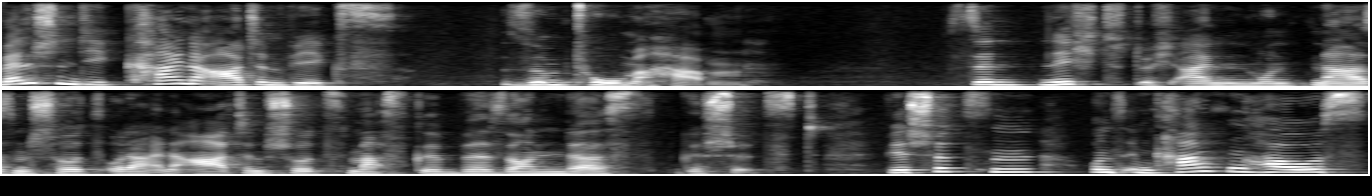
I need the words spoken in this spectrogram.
Menschen, die keine Atemwegssymptome haben, sind nicht durch einen Mund-Nasenschutz oder eine Atemschutzmaske besonders geschützt. Wir schützen uns im Krankenhaus,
